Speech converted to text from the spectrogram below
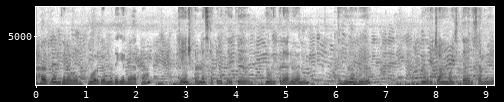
आहे हळद लावून झाल्यावर नवरदेवमध्ये गेलो आहे आता. चेंज करण्यासाठी तर इथे नवरीकडे आलो आहे आम्ही. तर ही नवरी आहे. नवरीच्या आंघोळीची तयारी चालू आहे.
